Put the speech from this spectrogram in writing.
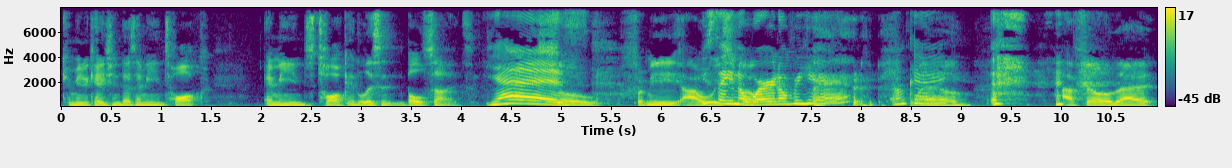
communication doesn't mean talk. It means talk and listen, both sides. yes So for me, I you always saying a word over here okay Well, I feel that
